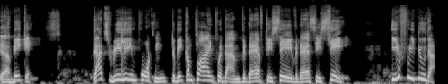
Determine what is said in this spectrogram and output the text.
yeah. speaking. That's really important to be compliant with them, with the FTC, with the SEC. If we do that,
